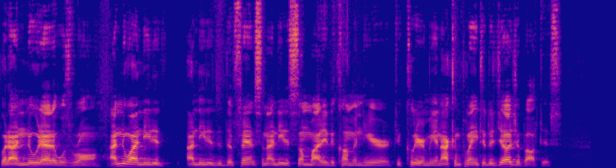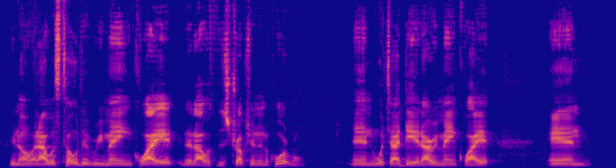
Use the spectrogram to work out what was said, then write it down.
but I knew that it was wrong. I knew I needed I needed the defense and I needed somebody to come in here to clear me. And I complained to the judge about this, you know, and I was told to remain quiet, that I was disruption in the courtroom. And which I did. I remained quiet. And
